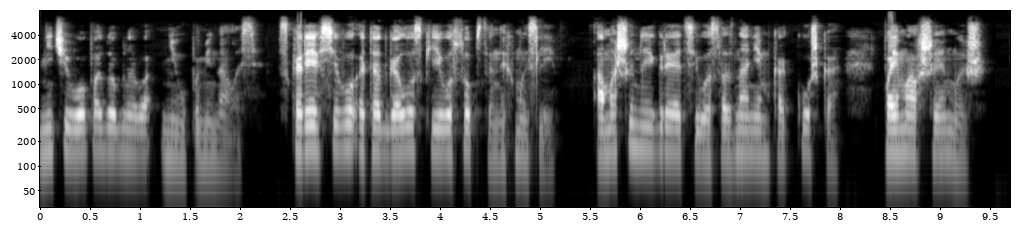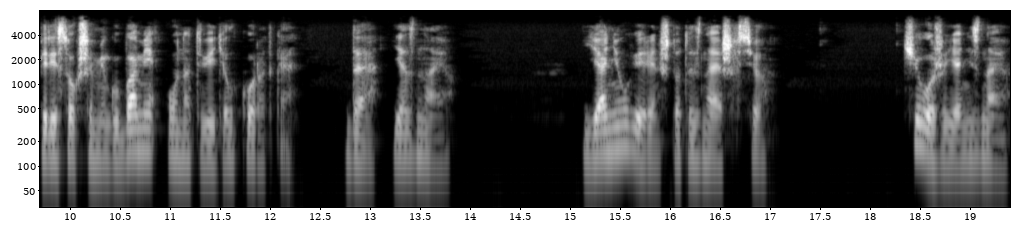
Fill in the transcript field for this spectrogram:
Ничего подобного не упоминалось. Скорее всего, это отголоски его собственных мыслей. А машина играет с его сознанием, как кошка, поймавшая мышь. Пересохшими губами он ответил коротко. «Да, я знаю». «Я не уверен, что ты знаешь все». «Чего же я не знаю?»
